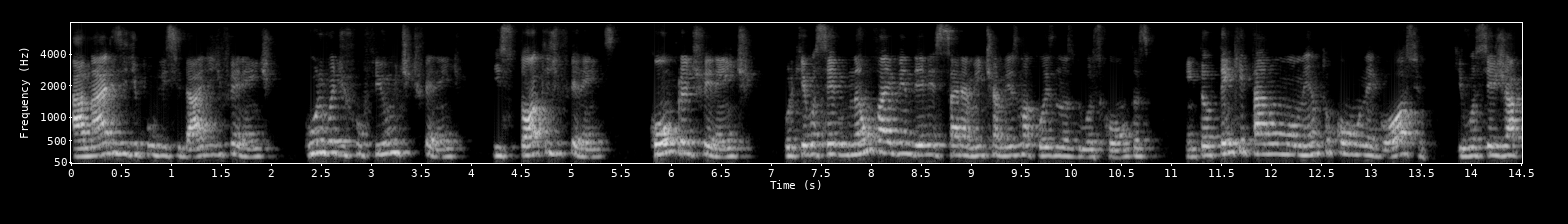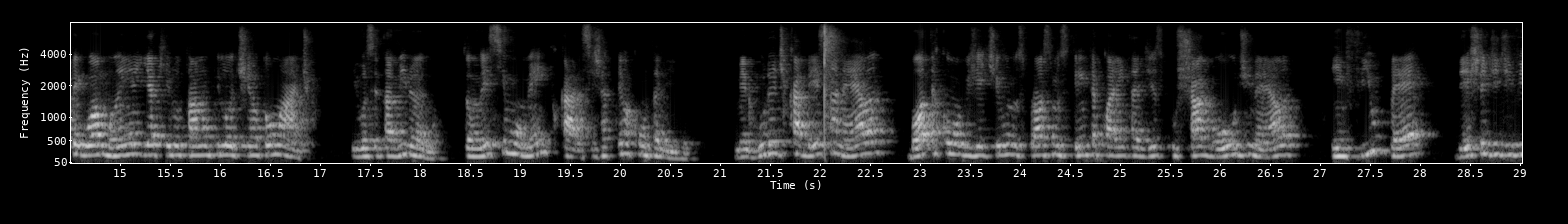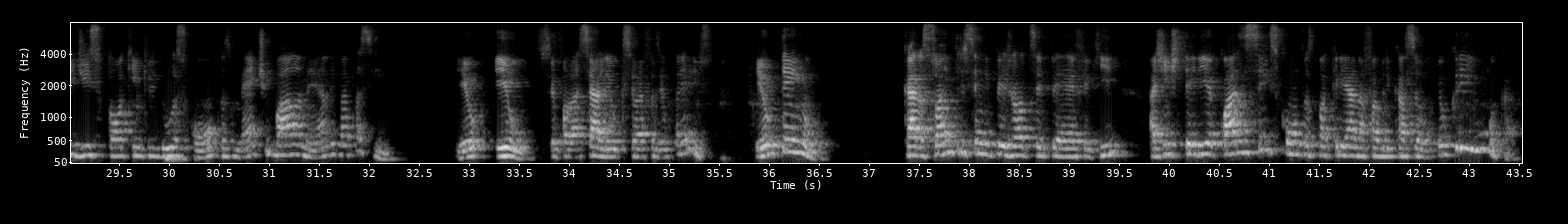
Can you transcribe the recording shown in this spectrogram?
análise de publicidade diferente, curva de fulfillment diferente, estoques diferentes, compra diferente, porque você não vai vender necessariamente a mesma coisa nas duas contas. Então, tem que estar num momento como negócio que você já pegou a manha e aquilo está num pilotinho automático e você está virando. Então, nesse momento, cara, você já tem uma conta líder. Mergulha de cabeça nela, bota como objetivo nos próximos 30, 40 dias puxar gold nela, enfia o pé, deixa de dividir estoque entre duas contas, mete bala nela e vai para cima. Eu, eu, se você falasse, ah, Lê, o que você vai fazer? Eu falei isso. Eu tenho Cara, só entre CNPJ e CPF aqui, a gente teria quase seis contas para criar na fabricação. Eu criei uma, cara.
